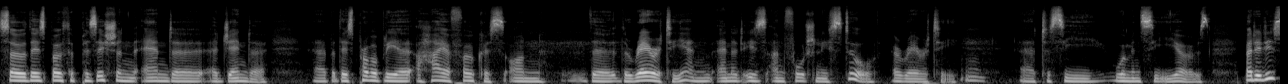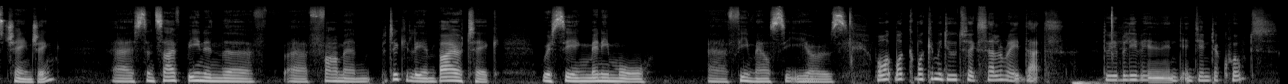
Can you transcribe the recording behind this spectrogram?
So there's both a position and a, a gender, uh, but there's probably a, a, higher focus on the, the rarity, and, and it is unfortunately still a rarity mm. uh, to see women CEOs. But it is changing. Uh, since I've been in the uh, pharma and particularly in biotech, we're seeing many more uh, female CEOs. Well, what, what, what, can we do to accelerate that? Do you believe in, in, in gender quotes?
